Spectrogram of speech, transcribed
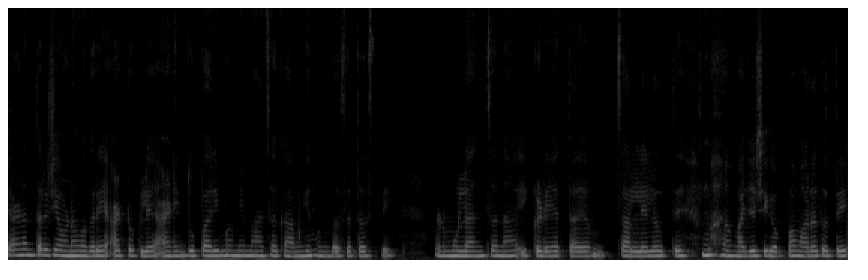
त्यानंतर जेवणं वगैरे आटोपले आणि दुपारी मग मी माझं काम घेऊन बसत असते. पण मुलांचं ना इकडे आता चाललेले होते. माझ्याशी गप्पा मारत होते.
